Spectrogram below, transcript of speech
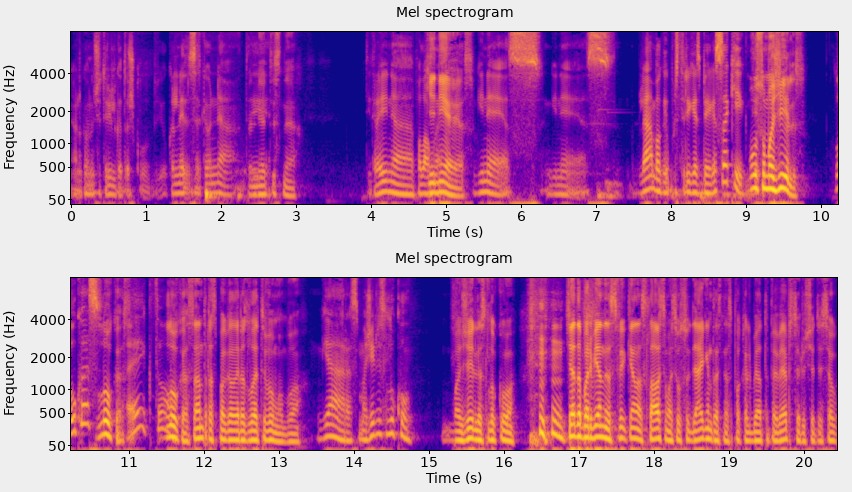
17 minučių 13 taškų. Jau kalnėtis sakiau ne. Tai Netis ne. tikrai ne palauk. Gynėjas. Gynėjas. Gynėjas. Lemba, kaip užstrigęs bėgas. Sakyk. Mūsų mažylis. Lukas? Lukas. Eik tu. Lukas, antras pagal rezultatyvumą buvo. Geras. Mažylis Lukų. Mažylis Luku. Čia dabar vienas, vienas klausimas jau sudegintas, nes pakalbėtų apie Websterius. Čia tiesiog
